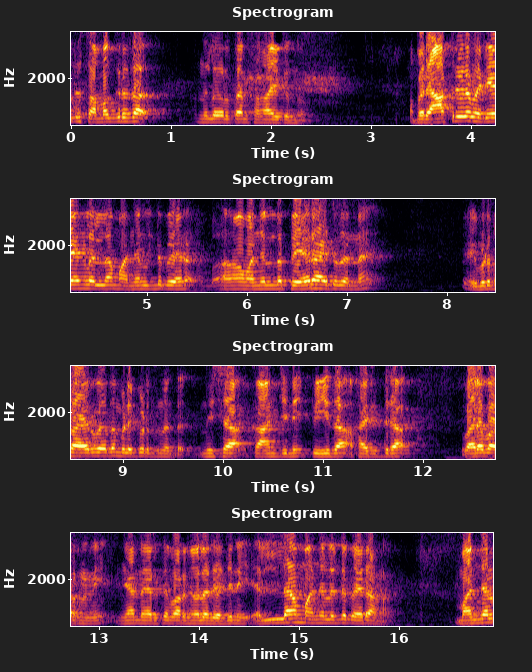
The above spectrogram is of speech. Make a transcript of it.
ഒരു സമഗ്രത നിലനിർത്താൻ സഹായിക്കുന്നു. അപ്പൊ രാത്രിയുടെ പര്യായങ്ങളെല്ലാം മഞ്ഞളിന്റെ പേര് മഞ്ഞളിന്റെ പേരായിട്ട് തന്നെ ഇവിടുത്തെ ആയുർവേദം വെളിപ്പെടുത്തുന്നുണ്ട്. നിശ കാഞ്ചിനി പീത ഹരിദ്ര വരവർണിനി ഞാൻ നേരത്തെ പറഞ്ഞ പോലെ രജനി എല്ലാം മഞ്ഞളിന്റെ പേരാണ്. മഞ്ഞൾ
